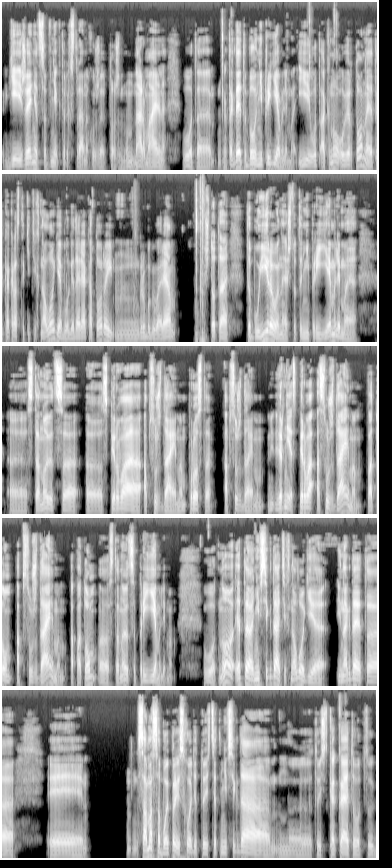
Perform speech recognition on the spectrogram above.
геи женятся в некоторых странах уже тоже, ну, нормально. Вот, а, тогда это было неприемлемо. И вот окно Овертона это как раз-таки технология, благодаря которой, грубо говоря, что-то табуированное, что-то неприемлемое становится э, сперва обсуждаемым, просто обсуждаемым, вернее, сперва осуждаемым, потом обсуждаемым, а потом э, становится приемлемым. Вот. Но это не всегда технология, иногда это э, само собой происходит, то есть это не всегда, э, то есть какая-то вот, э,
